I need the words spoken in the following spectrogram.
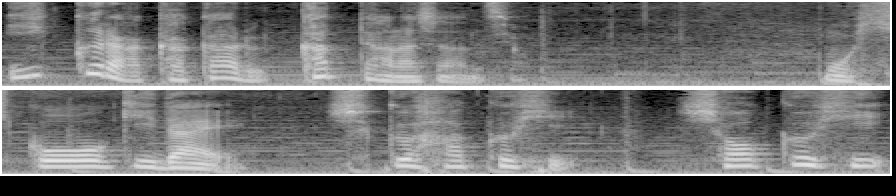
いくらかかるかって話なんですよ。もう飛行機代宿泊費食費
